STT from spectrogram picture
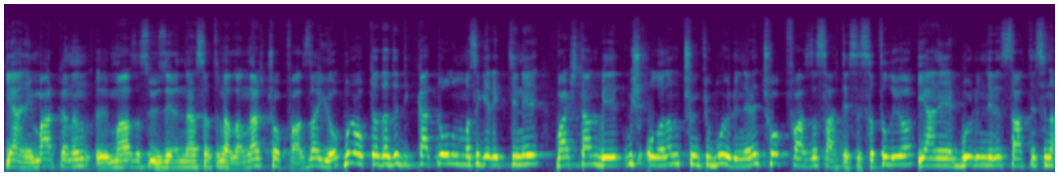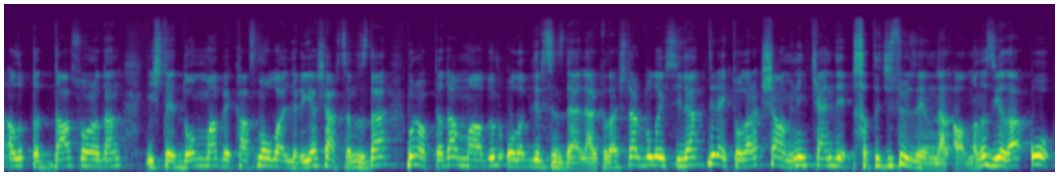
Yani markanın e, mağazası üzerinden satın alanlar çok fazla yok. Bu noktada da dikkatli olunması gerektiğini baştan belirtmiş olalım. Çünkü bu ürünlerin çok fazla sahtesi satılıyor. Yani bu ürünlerin sahtesini alıp da daha sonradan işte donma ve kasma olayları yaşarsanız da bu noktada mağdur olabilirsiniz değerli arkadaşlar. Dolayısıyla Dolayısıyla direkt olarak Xiaomi'nin kendi satıcısı üzerinden almanız ya da o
